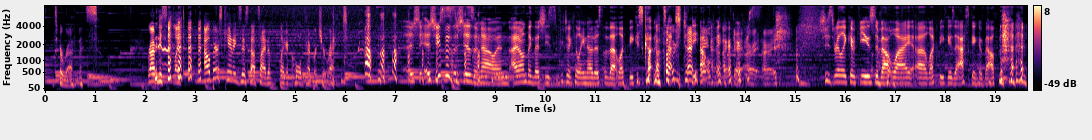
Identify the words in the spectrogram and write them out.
to Ravenous. Ravenous, like owlbears can't exist outside of like a cold temperature, right? She, she says that she doesn't know, and I don't think that she's particularly noticed that that Luckbeak has gotten attached to the owlbear. Okay. All right. All right. She's really confused about why uh, Luckbeak is asking about that.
